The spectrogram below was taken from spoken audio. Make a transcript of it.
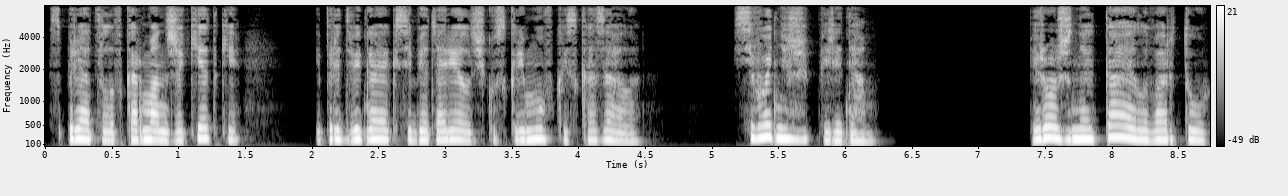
спрятала в карман жакетки — и, придвигая к себе тарелочку с кремовкой, сказала «Сегодня же передам». Пирожное таяло во рту,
